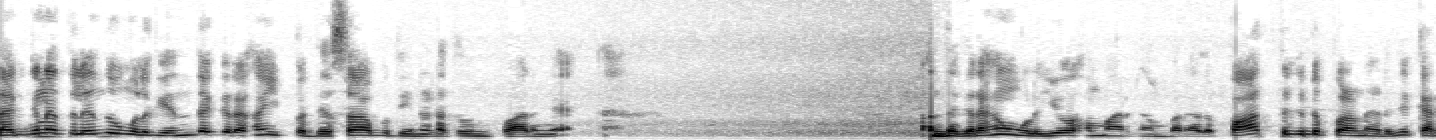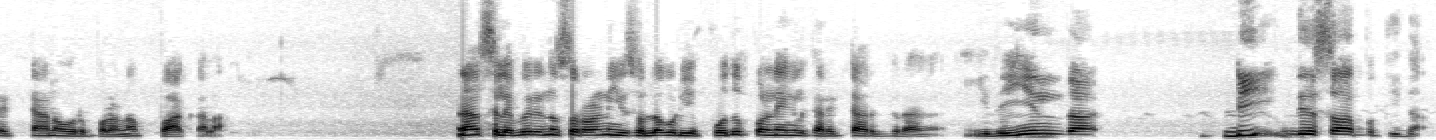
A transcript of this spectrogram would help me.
லக்னத்துலேருந்து உங்களுக்கு எந்த கிரகம் இப்போ திசாபுத்தி நடத்துதுன்னு பாருங்க. அந்த கிரகம் உங்களுக்கு யோகமா இருக்கான் பாருங்க. அதை பார்த்துக்கிட்டு பலனை இருக்குது கரெக்டான ஒரு பலனை பார்க்கலாம். ஏன்னா சில பேர் என்ன சொல்றாங்க நீங்க சொல்லக்கூடிய பொது பலனைகள் கரெக்டா இருக்கிறாங்க. இதையும் தான் டி திசாபுத்தி தான்.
